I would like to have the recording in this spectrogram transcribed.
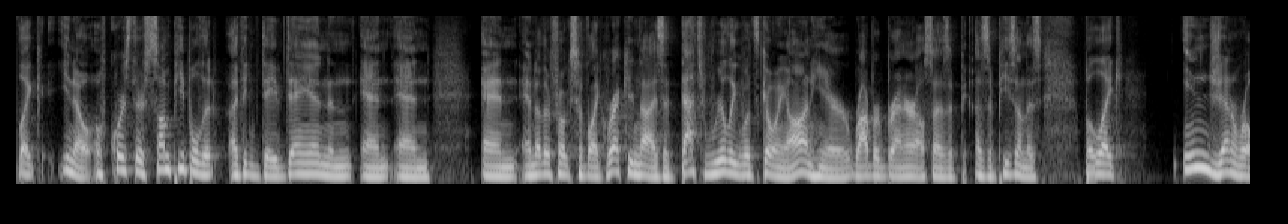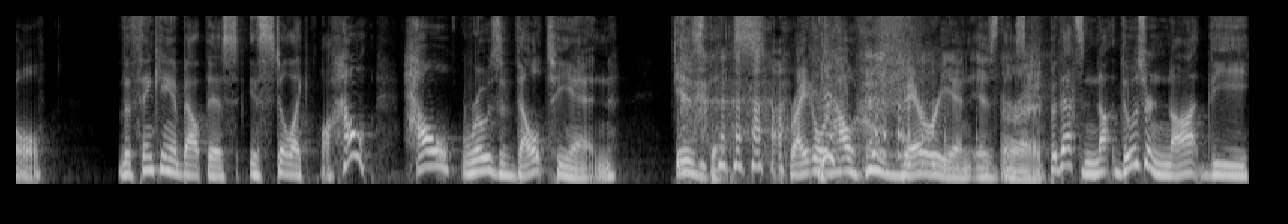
like, you know, of course, there's some people that I think Dave Dayen and and and and and other folks have like recognized that that's really what's going on here. Robert Brenner also has a has a piece on this, but like in general, the thinking about this is still like, well, how how Rooseveltian is this, right? Or how Hooverian is this? Right. But that's not; those are not the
